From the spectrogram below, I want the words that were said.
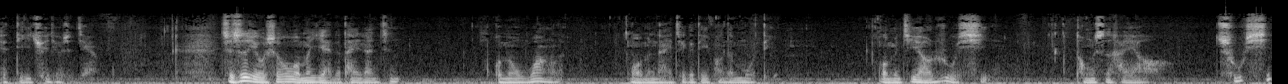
也的确就是这样。只是有时候我们演的太认真，我们忘了我们来这个地方的目的。我们既要入戏。同时还要出戏。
